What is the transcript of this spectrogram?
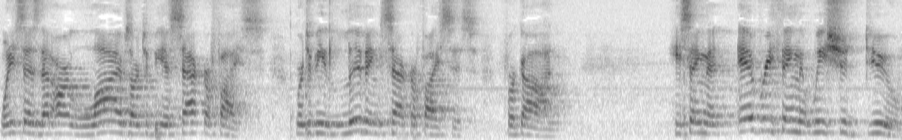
when he says that our lives are to be a sacrifice. We're to be living sacrifices for God. He's saying that everything that we should do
